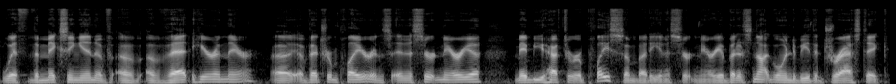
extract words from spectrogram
with the mixing in of, of a vet here and there, uh, a veteran player in, in, a certain area. Maybe you have to replace somebody in a certain area, but it's not going to be the drastic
